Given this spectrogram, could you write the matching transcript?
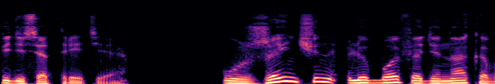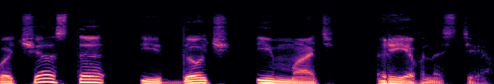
53. У женщин любовь одинаково часто и дочь, и мать ревности.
